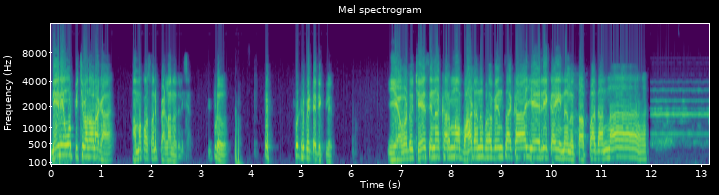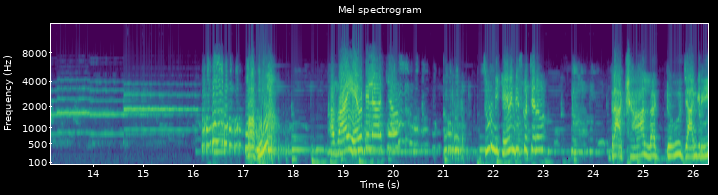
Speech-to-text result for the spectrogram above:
నేనేమో పిచ్చి వదవలాగా అమ్మ కోసమని పెళ్ళాన్ని వదిలేశాను. ఇప్పుడు ఫుడ్ పెట్టే దిక్కులేదు ఎవడు చేసిన కర్మ వాడనుభవించక ఏరికైనను తప్పదన్నా. బాబు. అవ్వా ఏమిటి వచ్చావు? చూడు నీకేమేం తీసుకొచ్చాను? ద్రాక్ష లడ్డు జాంగిరి.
